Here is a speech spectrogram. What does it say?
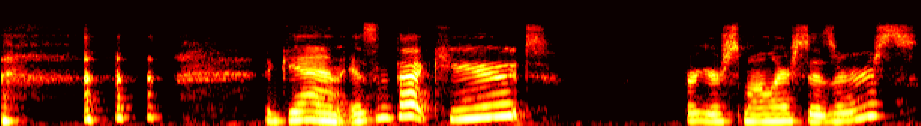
Again, isn't that cute for your smaller scissors?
